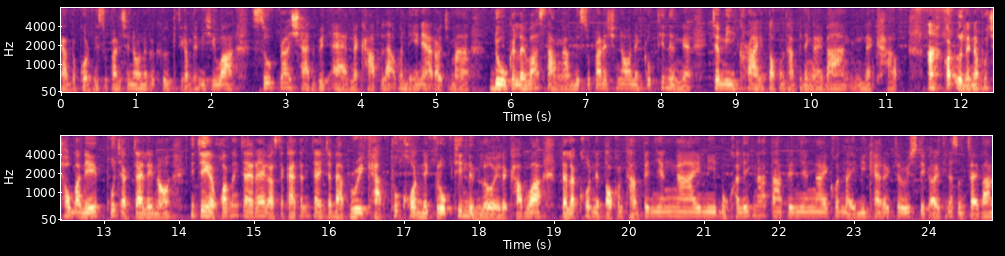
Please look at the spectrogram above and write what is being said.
การประกวด Miss Supranational นั่นก็คือกิจกรรมที่มีชื่อว่า Supra Chat with Anne นะครับ และวันนี้เนี่ยเราจะมาดูกันเลยว่าสาวงาม Miss Supranational ในกลุ่มที่หนึ่งเนี่ยจะมีใครตอบคำถามเป็นยังไงบ้างนะครับอะก่อนอื่นเลยนะผู้ชมอันนี้พูดจากใจเลยเนาะจริงๆกับความตั้งใจแรกอะสกายตั้งใจจะแบบรีแคปทุกคนในกลุ่มที่หนึ่งเลยนะครับว่าแต่ละคนเนี่ยตอบคำถามเป็นยังไง มีบุคลิกหน้าตาเป็นยังไง คนไหนมีคุณลักษณะอะไรที่น่าสนใจบ้าง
